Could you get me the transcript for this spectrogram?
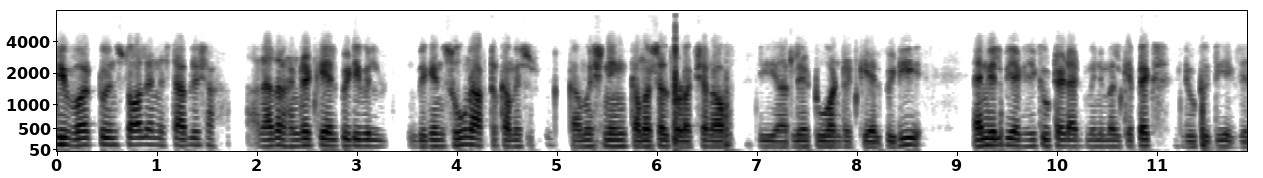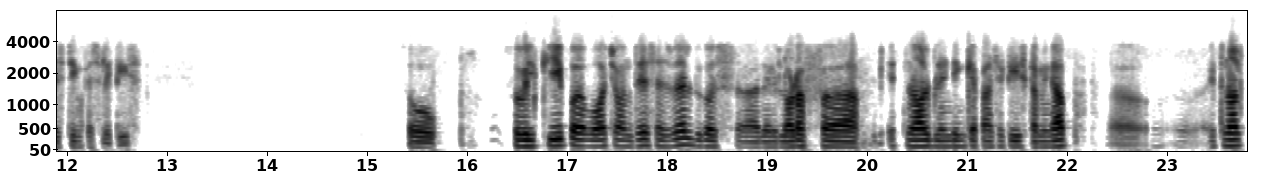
The work to install and establish another 100 KLPD will begin soon after commissioning commercial production of the earlier 200 KLPD and will be executed at minimal CapEx due to the existing facilities. We'll keep a watch on this as well because uh, there are a lot of uh, ethanol blending capacities coming up. Uh, ethanol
